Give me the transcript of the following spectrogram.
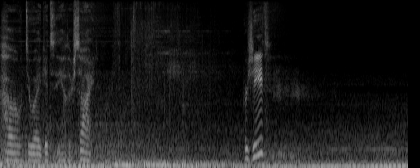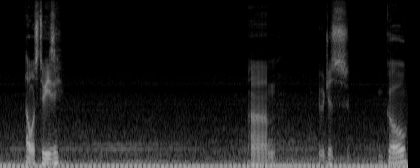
How do I get to the other side? Brigitte? That was too easy. Um, you just go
